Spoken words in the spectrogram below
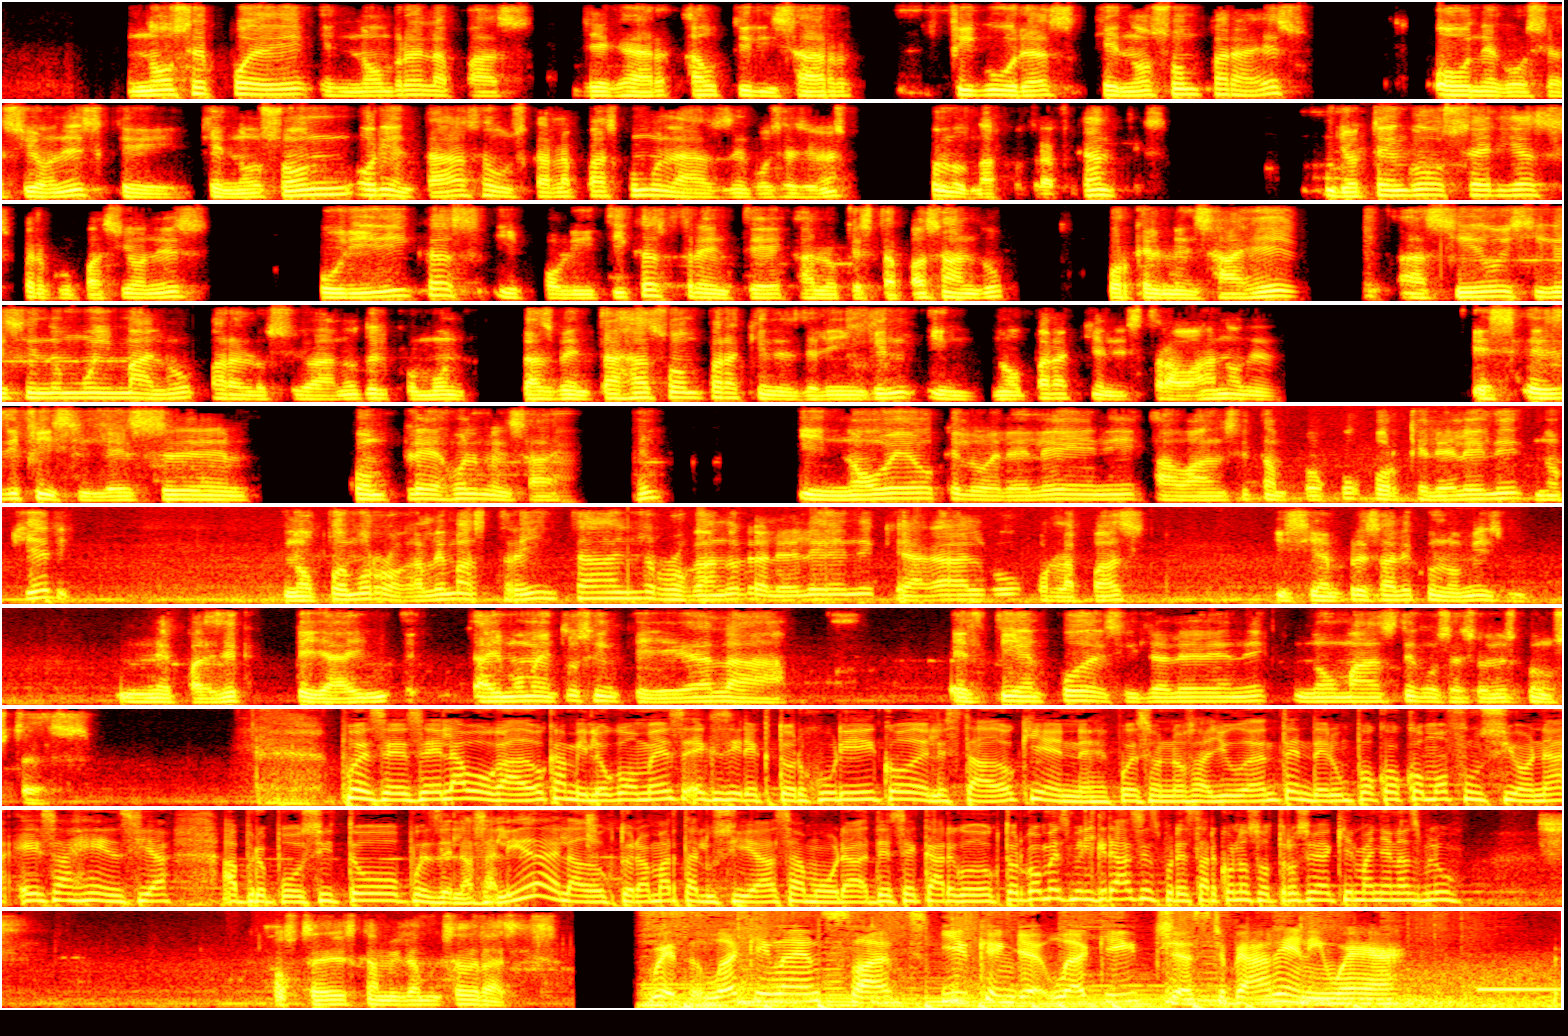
no se puede en nombre de la paz llegar a utilizar figuras que no son para eso o negociaciones que, que no son orientadas a buscar la paz como las negociaciones con los narcotraficantes. Yo tengo serias preocupaciones jurídicas y políticas frente a lo que está pasando, porque el mensaje ha sido y sigue siendo muy malo para los ciudadanos del común. Las ventajas son para quienes delinquen y no para quienes trabajan. Es, es difícil, es eh, complejo el mensaje y no veo que lo del ELN avance tampoco porque el ELN no quiere. No podemos rogarle más 30 años rogándole al ELN que haga algo por la paz y siempre sale con lo mismo. Me parece que ya hay, momentos en que llega el tiempo de decirle al ELN no más negociaciones con ustedes. Pues es el abogado Camilo Gómez, exdirector jurídico del Estado, quien pues nos ayuda a entender un poco cómo funciona esa agencia a propósito pues de la salida de la doctora Marta Lucía Zamora de ese cargo. Doctor Gómez, mil gracias por estar con nosotros hoy aquí en Mañanas Blue. A ustedes, Camila, muchas gracias. With Lucky Land slots, you can get lucky just about anywhere.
